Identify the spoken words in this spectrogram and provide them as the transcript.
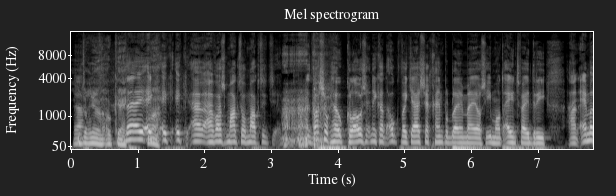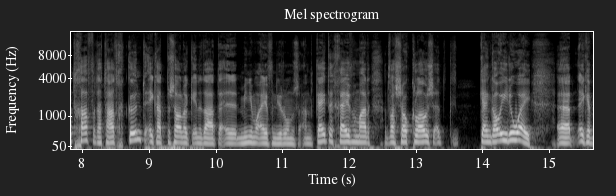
Ja. Oké. Nee, ik, ik, ik, hij, hij was, maakte, maakte, het- het was ook heel close. En ik had ook, wat jij zegt, geen probleem mee als iemand 1, 2, 3 aan Emmet gaf. Dat had gekund. Ik had persoonlijk inderdaad eh, minimaal een van die rondes aan Keten gegeven. Maar het was zo close. Het can go either way. Eh, ik heb,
